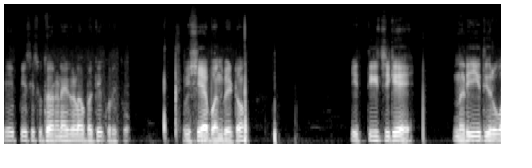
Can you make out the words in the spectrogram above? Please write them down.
ಕೆ ಪಿ ಸಿ ಸುಧಾರಣೆಗಳ ಬಗ್ಗೆ ಕುರಿತು ವಿಷಯ ಬಂದುಬಿಟ್ಟು, ಇತ್ತೀಚೆಗೆ ನಡೆಯುತ್ತಿರುವ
